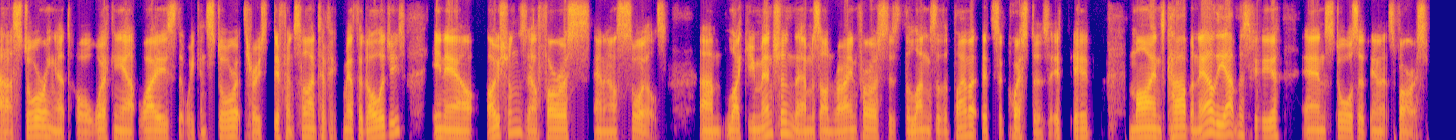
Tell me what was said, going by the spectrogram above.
uh, storing it or working out ways that we can store it through different scientific methodologies in our oceans, our forests, and our soils. Um, like you mentioned, the Amazon rainforest is the lungs of the planet. It sequesters, it, it mines carbon out of the atmosphere and stores it in its forest.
